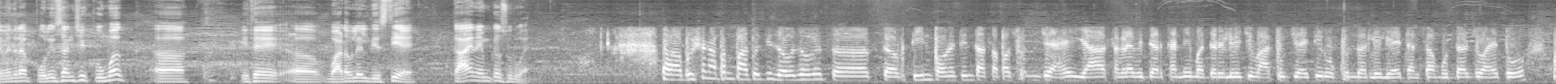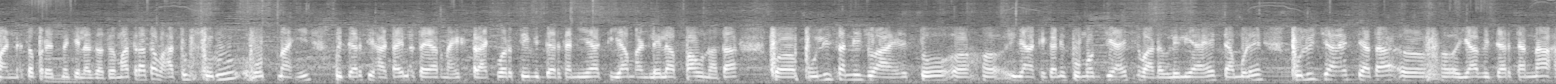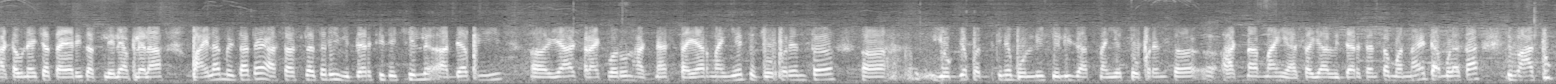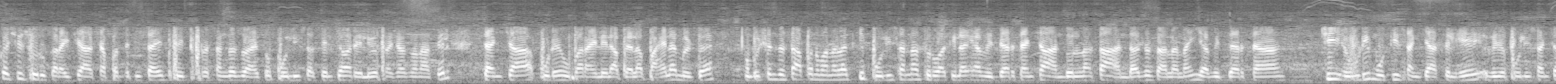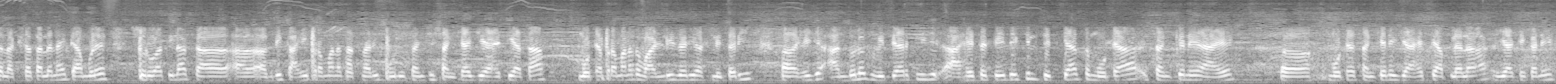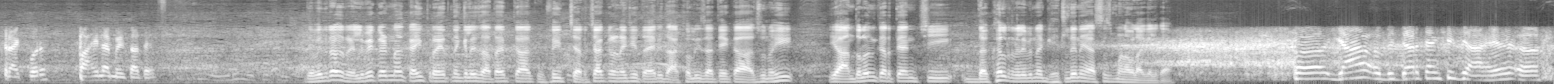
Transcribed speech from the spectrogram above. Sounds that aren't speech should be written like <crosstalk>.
देवेंद्र पोलिसांची कुमक इथे वाढवलेली दिसतीये. काय नेमकं सुरू आहे? भूषण आपण पाहतो की जवळजवळ तीन पावणे तीन तासापासून जे आहे या सगळ्या विद्यार्थ्यांनी मध्य रेल्वेची वाहतूक जी आहे ती रोखून धरलेली आहे. त्यांचा मुद्दा जो आहे तो मांडण्याचा प्रयत्न केला जातोय. मात्र आता वाहतूक सुरू होत नाही. विद्यार्थी हटायला तयार नाही ट्रॅकवरती विद्यार्थ्यांनी या ठिया मांडलेला पाहून आता पोलिसांनी जो आहे तो या ठिकाणी कुमक जी आहे ती वाढवलेली आहे. त्यामुळे पोलीस जे आहेत ते आता या विद्यार्थ्यांना हटवण्याच्या तयारीत असलेले आपल्याला पाहायला मिळतात आहे. असं असलं तरी विद्यार्थी देखील अद्यापही ही या ट्रॅकवरून हटण्यास तयार नाहीयेत. जोपर्यंत योग्य पद्धतीने बोलणी केली जात नाहीये तोपर्यंत हटणार नाही असं या विद्यार्थ्यांचं म्हणणं आहे. त्यामुळे आता वाहतूक कशी सुरू करायची अशा पद्धतीचा एक पेच प्रसंग जो आहे तो पोलीस असेल किंवा रेल्वे प्रशासन असेल त्यांच्या पुढे उभा राहिलेला आपल्याला पाहायला मिळतोय. भूषण जसं आपण म्हणालात की पोलिसांना सुरुवातीला या विद्यार्थ्यांच्या आंदोलनाचा अंदाजच आला नाही. या विद्यार्थ्यां ची एवढी मोठी संख्या असेल हे पोलिसांच्या लक्षात आलं नाही. त्यामुळे सुरुवातीला अगदी काही प्रमाणात असणारी पोलिसांची संख्या जी आहे ती आता मोठ्या प्रमाणात वाढली जरी असली तरी हे जे आंदोलक विद्यार्थी जे आहेत ते देखील तितक्याच मोठ्या संख्येने आहे. मोठ्या संख्येने जे आहेत ते आपल्याला या ठिकाणी ट्रॅकवर पाहायला मिळतात. आहे देवेंद्र रेल्वेकडनं काही प्रयत्न केले जात आहेत का? कुठली चर्चा करण्याची तयारी दाखवली जाते का? अजूनही या आंदोलनकर्त्यांची दखल रेल्वेनं घेतली नाही असंच म्हणावं लागेल का? या विद्यार्थ्यांशी जे आहे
